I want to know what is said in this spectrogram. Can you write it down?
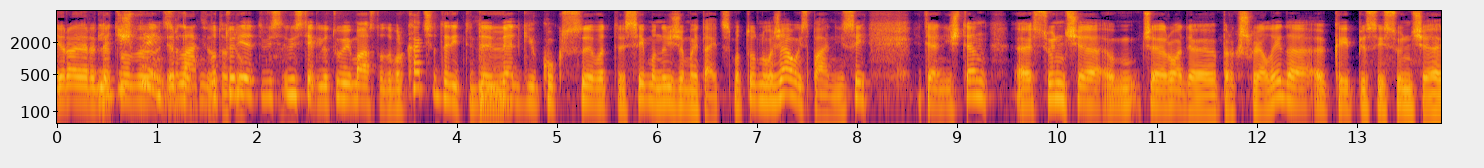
yra ir lietuvių, principo, ir latvių. Turėt vis, vis tiek lietuviai masto dabar, ką čia daryti, mm -hmm. netgi koks vat, Seimo narys Žemaitaitis, matau, nuvažiavo į Ispaniją, jisai ten iš ten e, siunčia, čia rodė per kažkurią laidą, kaip jisai siunčia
